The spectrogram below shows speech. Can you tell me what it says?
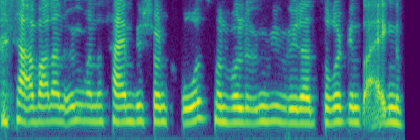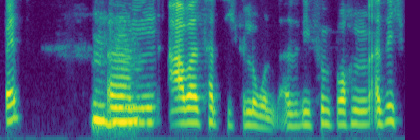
Da war dann irgendwann das Heimweh schon groß. Man wollte irgendwie wieder zurück ins eigene Bett. Mhm. Ähm, aber es hat sich gelohnt. Also die fünf Wochen, also ich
